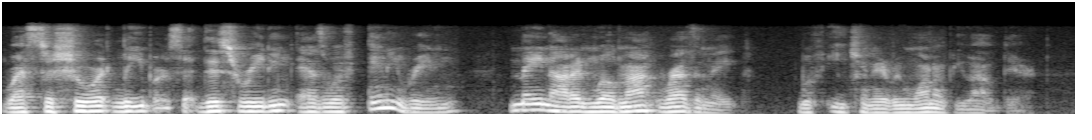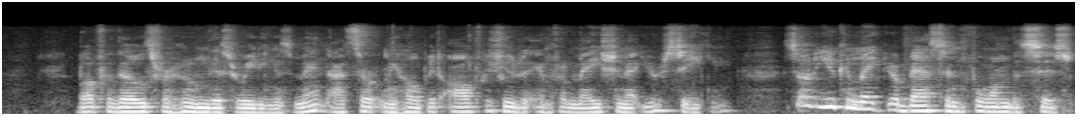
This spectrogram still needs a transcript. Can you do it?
Rest assured, Libras, that this reading, as with any reading, may not and will not resonate with each and every one of you out there. But for those for whom this reading is meant, I certainly hope it offers you the information that you're seeking so that you can make your best informed decision.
